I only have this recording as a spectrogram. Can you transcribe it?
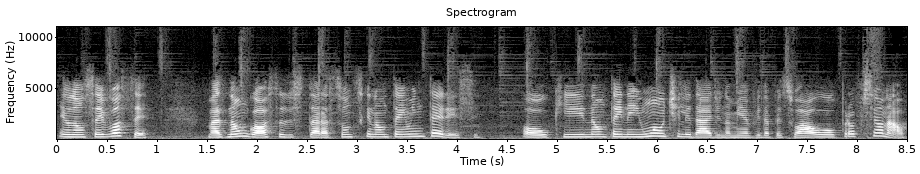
Eu não sei você, mas não gosto de estudar assuntos que não tenho interesse ou que não têm nenhuma utilidade na minha vida pessoal ou profissional.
